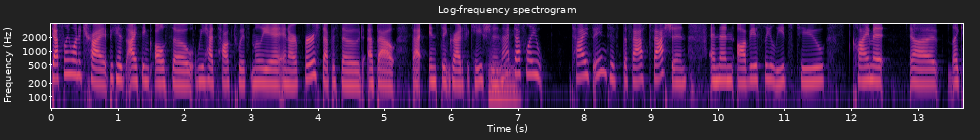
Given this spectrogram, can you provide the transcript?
definitely want to try it because I think also we had talked with Malia in our first episode about that instant gratification, and that mm. definitely ties into the fast fashion and then obviously leads to climate uh, like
